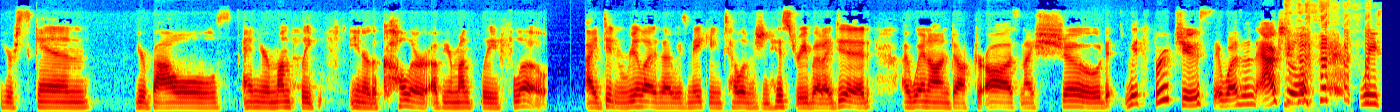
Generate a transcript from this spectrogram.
your skin, your bowels, and your monthly, you know, the color of your monthly flow. I didn't realize I was making television history, but I did. I went on Dr. Oz and I showed with fruit juice, it wasn't actual, we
